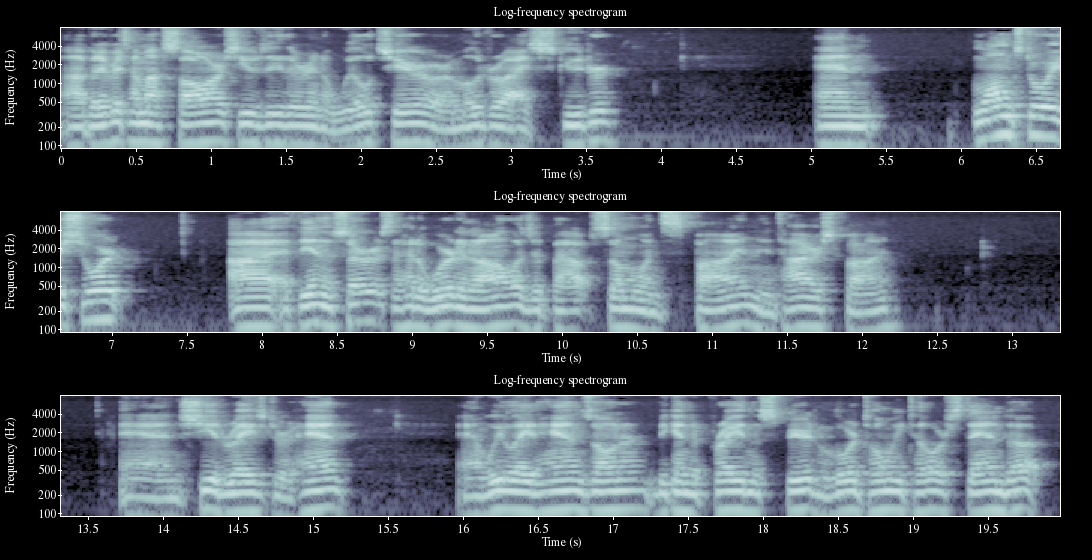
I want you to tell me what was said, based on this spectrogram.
Uh, but every time I saw her, she was either in a wheelchair or a motorized scooter. And long story short, I, at the end of the service, I had a word of knowledge about someone's spine, the entire spine. And she had raised her hand, and we laid hands on her, began to pray in the Spirit, and the Lord told me, Tell her, stand up.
